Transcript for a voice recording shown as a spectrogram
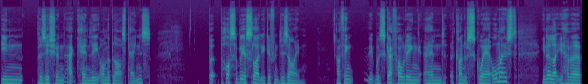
in position at Kenley on the blast pens, but possibly a slightly different design. I think it was scaffolding and a kind of square, almost, you know, like you have a,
